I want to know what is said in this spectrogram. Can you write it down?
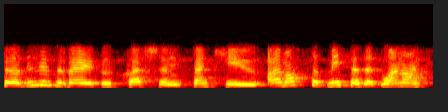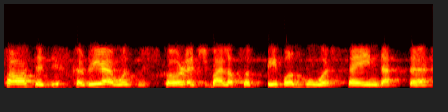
So this is a very good question. Thank you. I must admit that when I started this career, I was discouraged by lots of people who were saying that uh,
